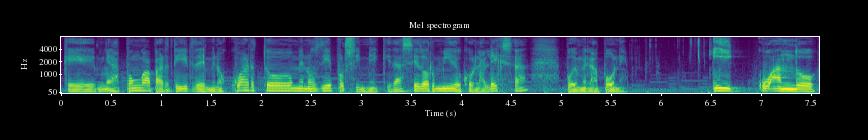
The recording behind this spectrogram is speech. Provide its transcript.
que me las pongo a partir de menos cuarto, menos 10, por si me quedase dormido con la Alexa, pues me la pone. Y cuando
